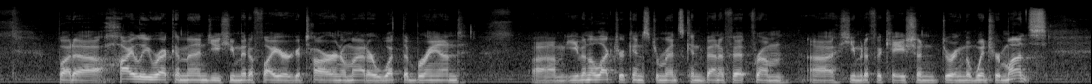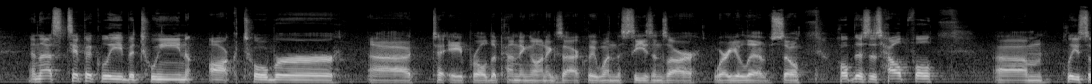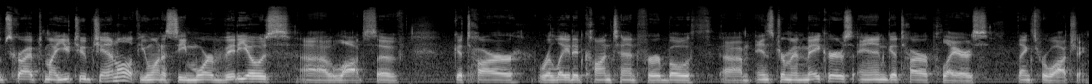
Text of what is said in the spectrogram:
but uh, highly recommend you humidify your guitar no matter what the brand. Um, even electric instruments can benefit from uh, humidification during the winter months, and that's typically between October uh, to April, depending on exactly when the seasons are where you live. So, hope this is helpful. Um, please subscribe to my YouTube channel if you want to see more videos. Uh, lots of guitar related content for both um, instrument makers and guitar players. Thanks for watching.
